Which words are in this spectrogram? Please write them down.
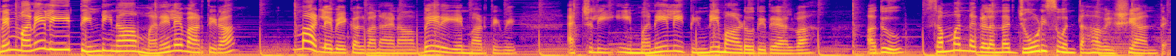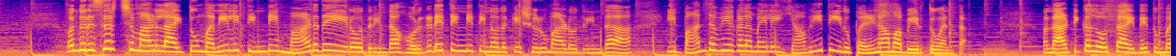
ನಿಮ್ಮ ಮನೇಲಿ ತಿಂಡಿನ ಮನೇಲೇ ಮಾಡ್ತೀರಾ? ಮಾಡಲೇಬೇಕಲ್ವಾ ನಾಯನ? ಬೇರೆ ಏನು ಮಾಡ್ತೀವಿ? ಆ್ಯಕ್ಚುಲಿ ಈ ಮನೇಲಿ ತಿಂಡಿ ಮಾಡೋದಿದೆ ಅಲ್ವಾ? ಅದು ಸಂಬಂಧಗಳನ್ನು ಜೋಡಿಸುವಂತಹ ವಿಷಯ ಅಂತೆ. ಒಂದು ರಿಸರ್ಚ್ ಮಾಡಲಾಯಿತು ಮನೆಯಲ್ಲಿ ತಿಂಡಿ ಮಾಡದೇ ಇರೋದ್ರಿಂದ, ಹೊರಗಡೆ ತಿಂಡಿ ತಿನ್ನೋದಕ್ಕೆ ಶುರು ಮಾಡೋದ್ರಿಂದ ಈ ಬಾಂಧವ್ಯಗಳ ಮೇಲೆ ಯಾವ ರೀತಿ ಇದು ಪರಿಣಾಮ ಬೀರ್ತು ಅಂತ. ಒಂದು ಆರ್ಟಿಕಲ್ ಓದ್ತಾ ಇದ್ದೆ, ತುಂಬಾ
